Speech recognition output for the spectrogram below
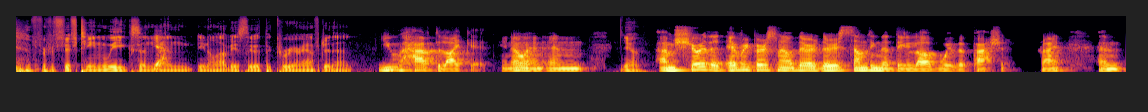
for 15 weeks. And yeah. then you know obviously with the career after that. You have to like it you know? And and yeah. I'm sure that every person out there there is something that they love with a passion right? And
